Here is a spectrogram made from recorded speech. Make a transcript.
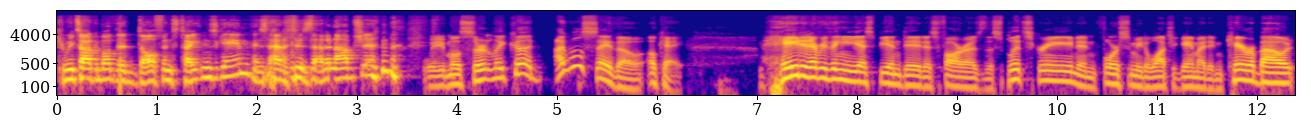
can we talk about the Dolphins Titans game? Is that is that an option? we most certainly could. I will say though, okay, hated everything ESPN did as far as the split screen and forcing me to watch a game I didn't care about.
